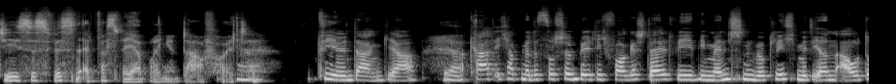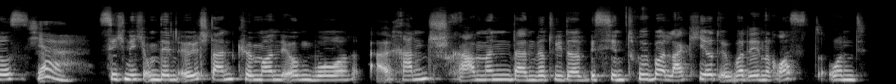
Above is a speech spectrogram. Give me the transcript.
dieses Wissen etwas näher bringen darf heute. Ja. Vielen Dank, ja. ja. Gerade ich habe mir das so schön bildlich vorgestellt, wie die Menschen wirklich mit ihren Autos ja. sich nicht um den Ölstand kümmern, irgendwo ranschrammen, dann wird wieder ein bisschen drüber lackiert über den Rost und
